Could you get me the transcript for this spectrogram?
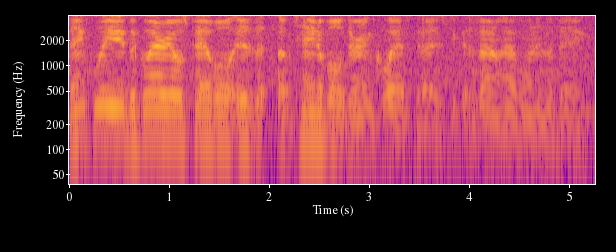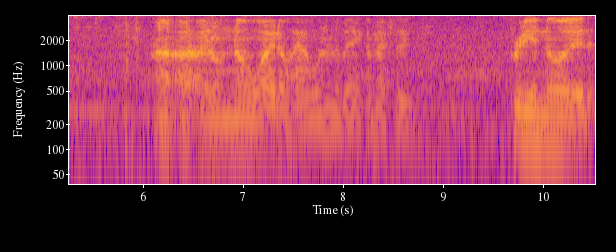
Thankfully the Glarial's pebble is obtainable during quest guys because I don't have one in the bank I, I don't know why I don't have one in the bank. I'm actually pretty annoyed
